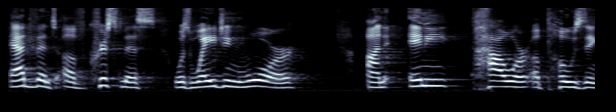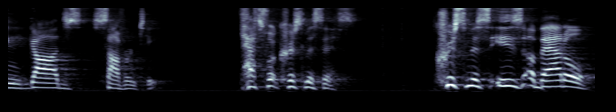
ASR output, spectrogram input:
advent of Christmas was waging war on any power opposing God's sovereignty. That's what Christmas is. Christmas is a battle.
